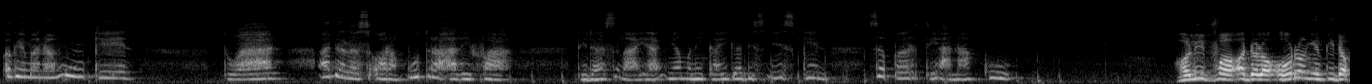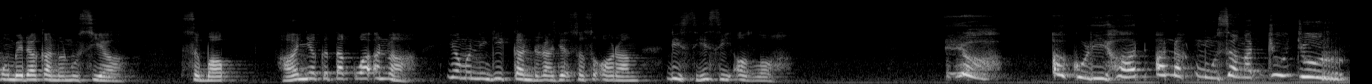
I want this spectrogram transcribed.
Bagaimana mungkin? Tuhan adalah seorang putra Khalifah. Tidak selayaknya menikahi gadis miskin seperti anakku. Khalifah adalah orang yang tidak membedakan manusia. Sebab hanya ketakwaanlah yang meninggikan derajat seseorang di sisi Allah. Ya, aku lihat anakmu sangat jujur.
